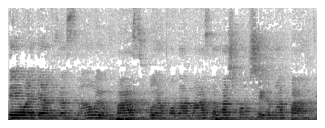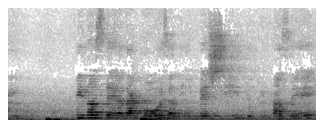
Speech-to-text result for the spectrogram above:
tenho a idealização, eu faço, ponho a mão na massa, mas quando chega na parte financeira da coisa, de investir, do que fazer,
